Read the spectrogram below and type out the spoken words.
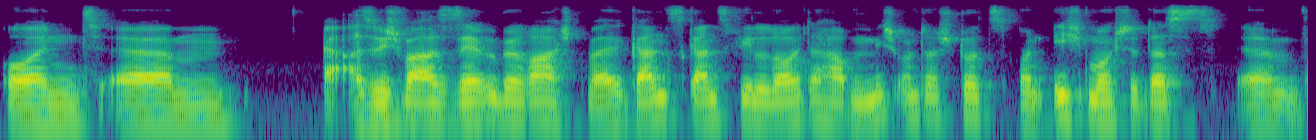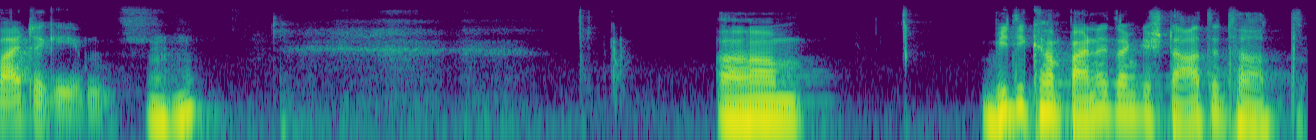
Und ähm, also ich war sehr überrascht, weil ganz, ganz viele Leute haben mich unterstützt und ich möchte das weitergeben. Mhm. Ähm, wie die Kampagne dann gestartet hat,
